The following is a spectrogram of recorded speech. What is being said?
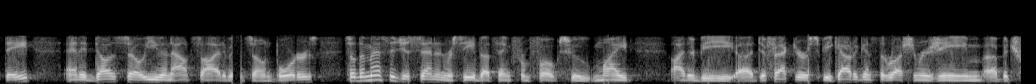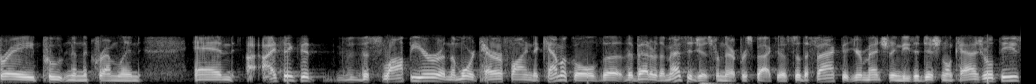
state, and it does so even outside of its own borders. So the message is sent and received, I think, from folks who might either be uh, defectors, speak out against the Russian regime, uh, betray Putin and the Kremlin. And I I think that the sloppier and the more terrifying the chemical, the, the better the message is from their perspective. So the fact that you're mentioning these additional casualties,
